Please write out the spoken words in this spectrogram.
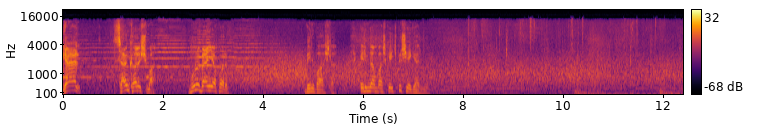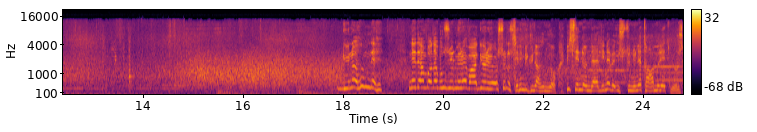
Gel. Sen karışma. Bunu ben yaparım. Beni bağışla. Elimden başka hiçbir şey gelmiyor. Günahım ne? Neden bana bu zulmü reva görüyorsunuz? Senin bir günahın yok. Biz senin önderliğine ve üstünlüğüne tahammül etmiyoruz.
